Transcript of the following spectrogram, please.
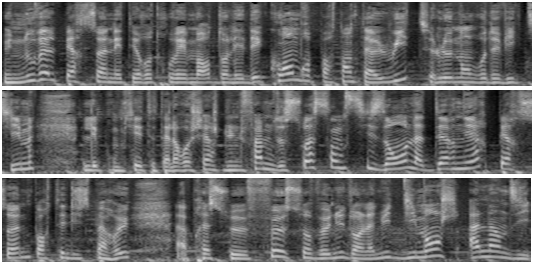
Une nouvelle personne était retrouvée morte dans les décombres, portant à 8 le nombre de victimes. Les pompiers étaient à la recherche d'une femme de 66 ans, la dernière personne portée disparue après ce feu survenu dans la nuit de dimanche à lundi.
